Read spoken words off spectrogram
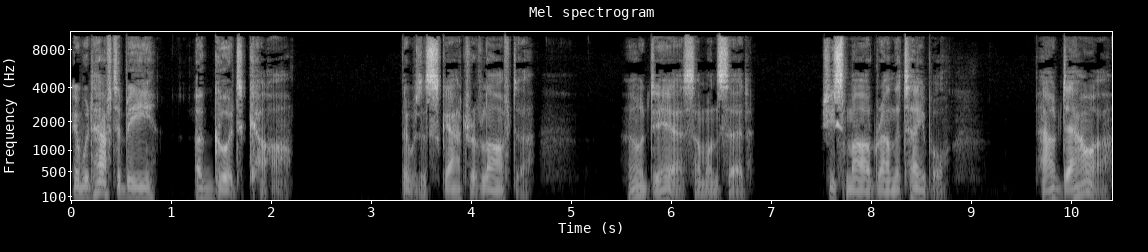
It would have to be a good car. There was a scatter of laughter. Oh dear, someone said. She smiled round the table. How dour.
